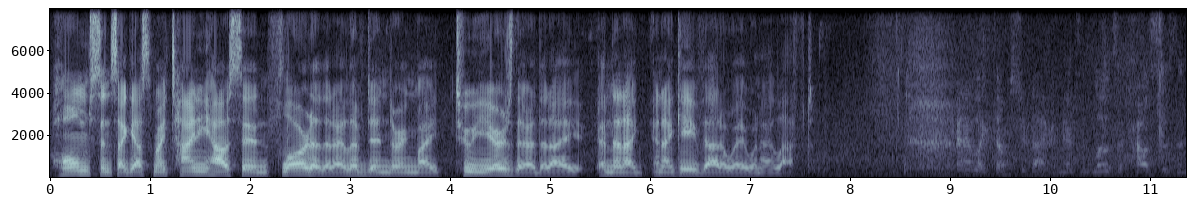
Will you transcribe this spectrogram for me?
home since I guess my tiny house in Florida that I lived in during my two years there that I and then I and I gave that away when I left. Kind of like dumpster diving, there's loads of houses and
